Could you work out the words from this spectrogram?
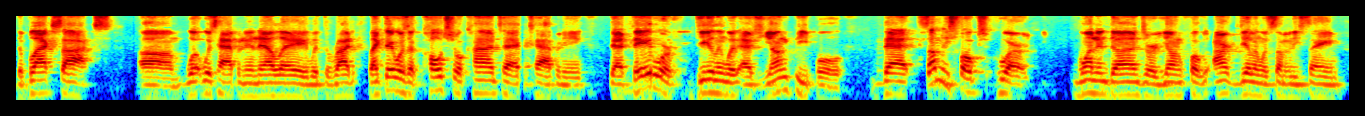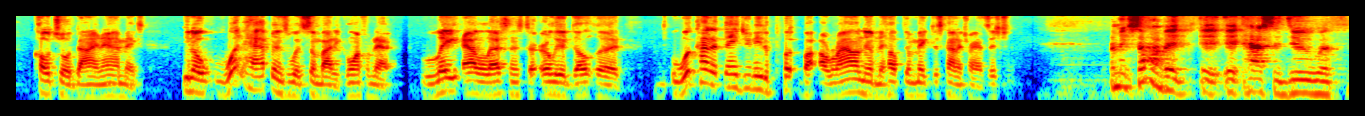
The Black socks, um, what was happening in LA with the ride. like there was a cultural context happening that they were dealing with as young people. That some of these folks who are one and done's or young folks aren't dealing with some of these same cultural dynamics. You know, what happens with somebody going from that late adolescence to early adulthood what kind of things do you need to put around them to help them make this kind of transition? I mean, some of it it, it has to do with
